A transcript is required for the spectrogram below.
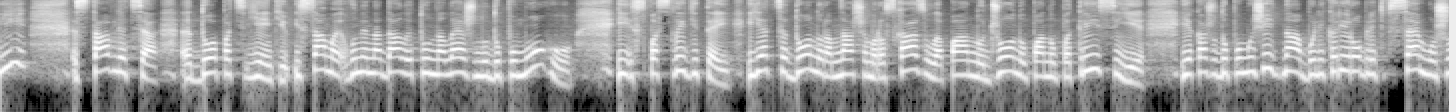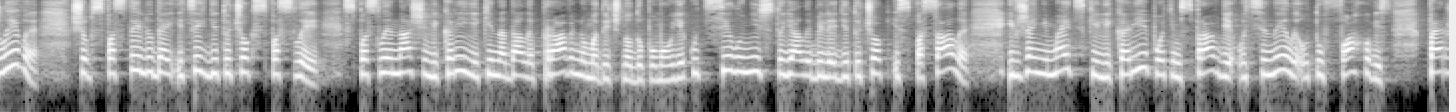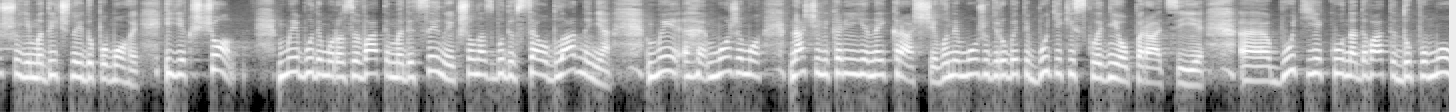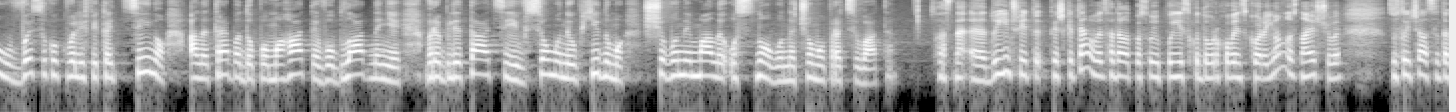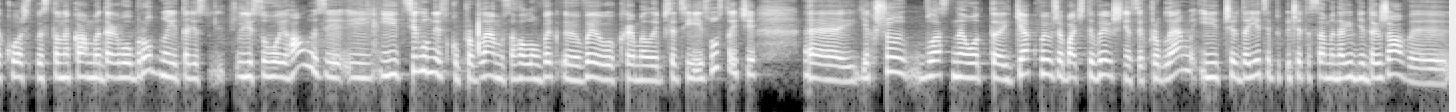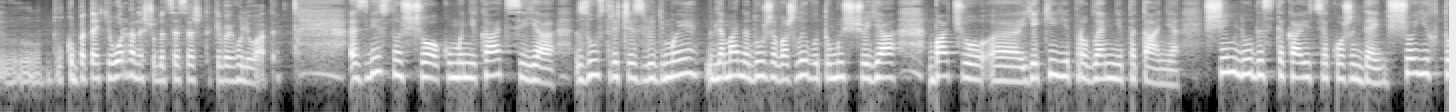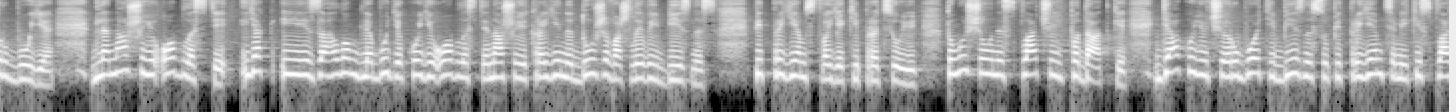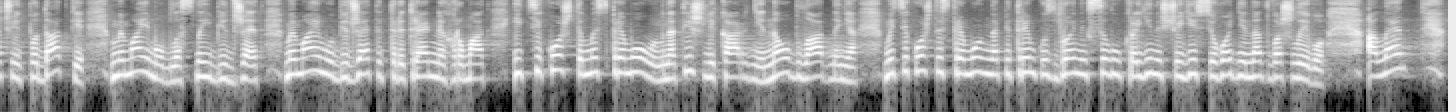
ставляться е, до пацієнтів, і саме вони надали ту належну допомогу і спасли дітей. І я це донорам нашим розказувала, пану Джону, пану Патрісії. І я кажу, допоможіть нам, бо лікарі роблять все можливе, щоб спасти людей. І цих діточок спасли. Спасли наші лікарі, які надали правильну медичну допомогу, яку цілу ніч стояли біля діточок і спасали. І вже німецькі лікарі потім справді оцінили оту фаховість першої медичної допомоги. І якщо ми будемо розвивати медицину, якщо у нас буде все обладнання, ми е, можемо, наші лікарі є найкращі. Вони можуть робити будь-які складні операції, е, будь-яку надавати допомогу висококваліфікаційно, але треба допомагати в обладнанні, в реабілітації, всьому необхідному, щоб вони мали основу на чому працювати. Власне, е, до іншої трішки теми ви згадали про свою поїздку до Верховинського району. Знаю, що ви зустрічалися також з представниками деревообробної та ліс- лісової галузі, і, і цілу низку проблем загалом ви, е, виокремили після цієї зустрічі. Е, якщо власне, от як ви вже бачите вирішення цих проблем, і чи вдається підключити саме на рівні держави компетентні органи, щоб це все ж таки врегулювати? Звісно, що комунікація, зустрічі з людьми для мене дуже важливо, тому що я бачу, які є проблемні питання, з чим люди стикаються кожен день, що їх турбує для нашої області, як і загалом для будь-якої області нашої країни, дуже важливий бізнес, підприємства, які працюють, тому що вони сплачують податки. Дякуючи роботі бізнесу, підприємцям, які сплачують податки, ми маємо обласний бюджет, ми маємо бюджети територіальних громад, і ці кошти ми спрямовуємо на ті ж лікарні, на обладнання. Ми ці кошти спрямовуємо на підтримку збройних сил України, що є сьогодні надважливо. Але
